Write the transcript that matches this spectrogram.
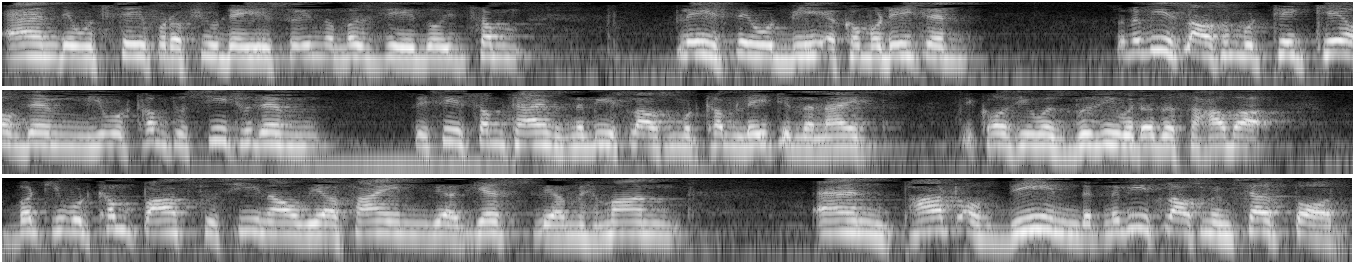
and they would stay for a few days. So in the masjid or in some place they would be accommodated. So Nabi Islam would take care of them. He would come to see to them. They say sometimes Nabi Islam would come late in the night because he was busy with other Sahaba. But he would come past to see now we are fine, we are guests, we are mehman. And part of deen that Nabi Islam himself taught,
